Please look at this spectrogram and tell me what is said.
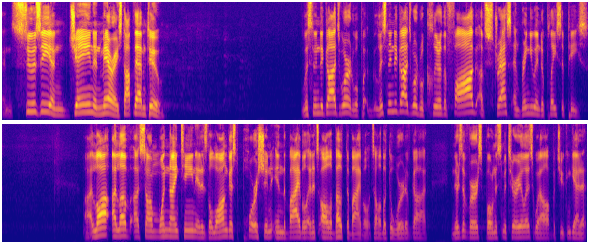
And Susie and Jane and Mary, stop them too. Listening to God's word will put, listening to God's word will clear the fog of stress and bring you into place of peace. I, I love uh, Psalm 119. It is the longest portion in the Bible, and it's all about the Bible. It's all about the Word of God. And there's a verse, bonus material as well, but you can get it.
